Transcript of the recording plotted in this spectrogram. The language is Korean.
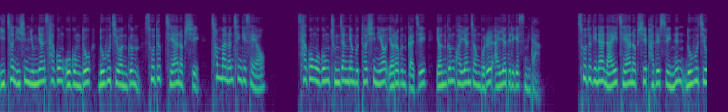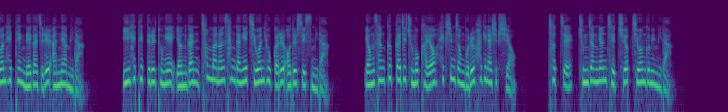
2026년 4050도 노후 지원금 소득 제한 없이 1천만 원 챙기세요. 4050 중장년부터 시니어 여러분까지 연금 관련 정보를 알려드리겠습니다. 소득이나 나이 제한 없이 받을 수 있는 노후 지원 혜택 4가지를 안내합니다. 이 혜택들을 통해 연간 1천만 원 상당의 지원 효과를 얻을 수 있습니다. 영상 끝까지 주목하여 핵심 정보를 확인하십시오. 첫째, 중장년 재취업 지원금입니다.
